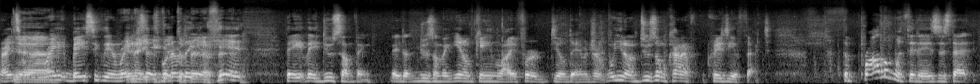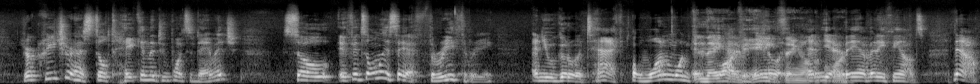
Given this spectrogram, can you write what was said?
right? Yeah. So enra- basically, enrage And then says get whenever the they get hit, they, they do something. They do do something, you know, gain life or deal damage or you know do some kind of crazy effect. The problem with it is, is that your creature has still taken the two points of damage. So if it's only say a three three, and you would go to attack, a one one And they have anything on and the yeah, board. they have anything else. Now,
